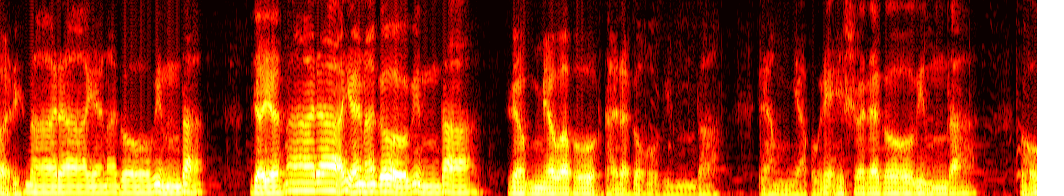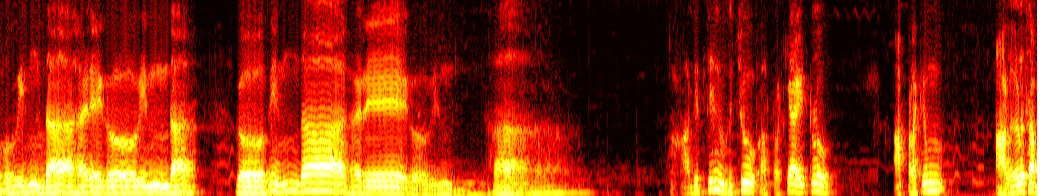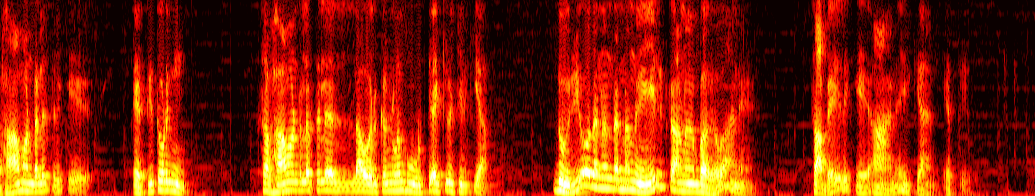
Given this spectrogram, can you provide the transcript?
ഹരിനാരായണ ഗോവിന്ദ ജയനാരായണ ഗോവിന്ദ രമ്യവഭൂർധര ഗോവിന്ദ രമ്യപുരേശ്വര ഗോവിന്ദ ഗോവിന്ദ ഹരേ ഗോവിന്ദ ഗോവിന്ദ ഹരേ ഗോവിന്ദ. ആദിത്യൻ ഉദിച്ചു അത്രയ്ക്കായിട്ടുള്ളൂ. അപ്പോഴേക്കും ആളുകൾ സഭാമണ്ഡലത്തിലേക്ക് എത്തിത്തുടങ്ങി. സഭാമണ്ഡലത്തിലെ എല്ലാ ഒരുക്കങ്ങളും പൂർത്തിയാക്കി വച്ചിരിക്കുക. ദുര്യോധനൻ തന്നെ നേരിട്ടാണ് ഭഗവാനെ സഭയിലേക്ക് ആനയിക്കാൻ എത്തിയത്.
